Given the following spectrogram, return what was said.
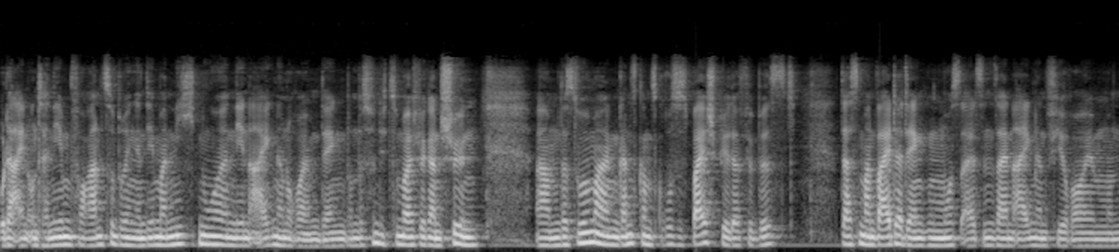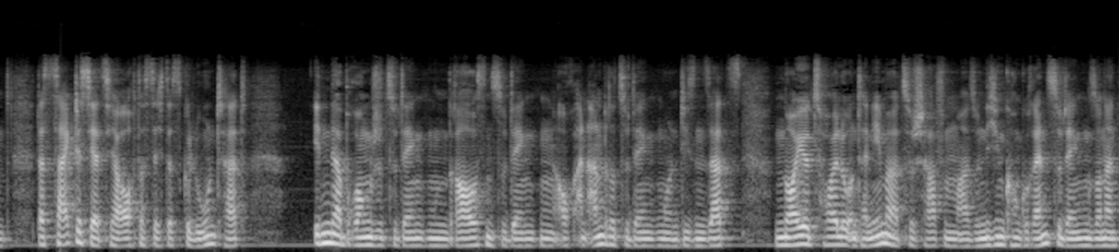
oder ein Unternehmen voranzubringen, indem man nicht nur in den eigenen Räumen denkt. Und das finde ich zum Beispiel ganz schön, ähm, dass du immer ein ganz, ganz großes Beispiel dafür bist, dass man weiterdenken muss als in seinen eigenen vier Räumen. Und das zeigt es jetzt ja auch, dass sich das gelohnt hat, in der Branche zu denken, draußen zu denken, auch an andere zu denken und diesen Satz, neue, tolle Unternehmer zu schaffen, also nicht in Konkurrenz zu denken, sondern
